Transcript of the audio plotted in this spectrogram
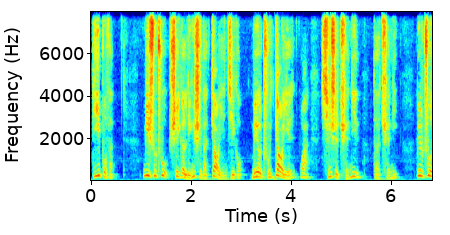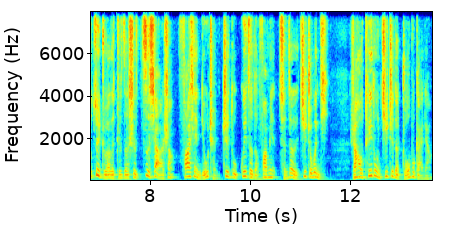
第一部分，秘书处是一个临时的调研机构，没有除调研外行使权力的权利。秘书处最主要的职责是自下而上发现流程、制度、规则等方面存在的机制问题，然后推动机制的逐步改良。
